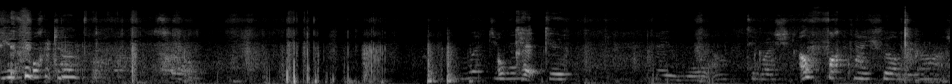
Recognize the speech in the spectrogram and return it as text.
You fucking. I'll want? kick you. No. I'll take my sh- I'll fuck my shirt with yours.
